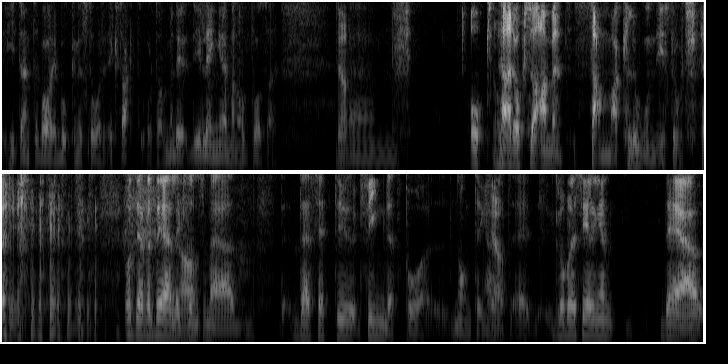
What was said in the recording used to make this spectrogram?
hittar inte var i boken det står exakt årtal, men det, det är länge man har hållit på så här. Ja. Um, och ja. där också använt samma klon i stort sett. och det är väl det liksom som är det sätter ju fingret på någonting här. Att eh, globaliseringen det är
